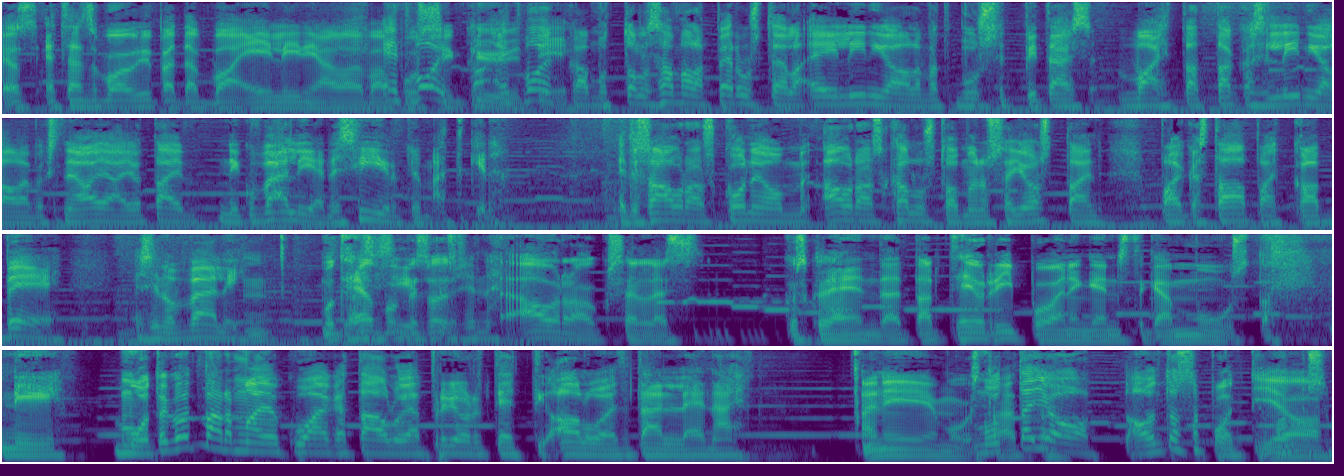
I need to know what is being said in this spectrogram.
jos, ethän sä voi hypätä vaan ei linjalla olevan Et bussin voikaan, et kyytiin. voikaan, mutta tuolla samalla perusteella ei linjalla olevat bussit pitäisi vaihtaa takaisin linjalla oleviksi. Ne ajaa jotain niin kuin väliä ne siirtymätkin. Että jos aurauskone on, aurauskalusto on menossa jostain paikasta A paikkaa B ja siinä on väli. Mm. Mutta helpompi se olisi auraukselle, s- koska se ei, tar- se ei ole riippuvainen kenestäkään muusta. Niin. Muuta kuin varmaan joku aikataulu ja prioriteettialueet ja tälleen näin. Ai niin, muista. Mutta että- joo, on tuossa pointti. Joo. tossa.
